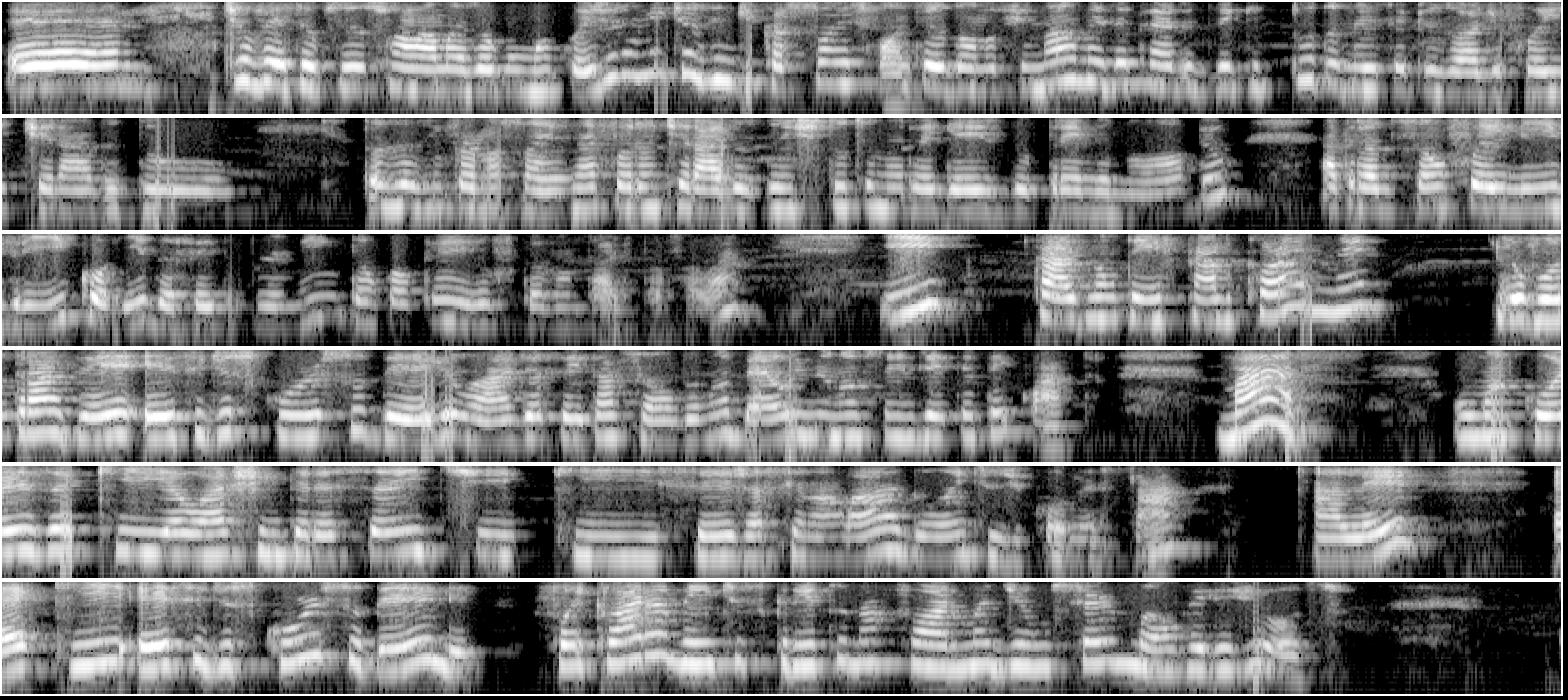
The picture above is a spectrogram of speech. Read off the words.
É, deixa eu ver se eu preciso falar mais alguma coisa. Geralmente as indicações, fontes eu dou no final, mas eu quero dizer que tudo nesse episódio foi tirado do todas as informações né, foram tiradas do Instituto Norueguês do Prêmio Nobel. A tradução foi livre e corrida, feita por mim, então qualquer erro fica à vontade para falar. E, caso não tenha ficado claro, né, eu vou trazer esse discurso dele lá de aceitação do Nobel em 1984. Mas uma coisa que eu acho interessante que seja assinalado antes de começar a ler é que esse discurso dele foi claramente escrito na forma de um sermão religioso.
